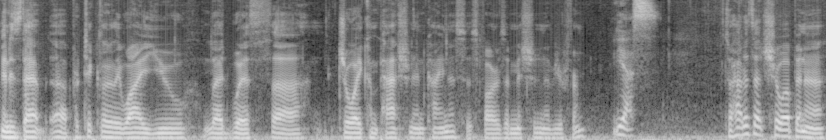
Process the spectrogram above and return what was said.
And is that uh, particularly why you led with uh, joy, compassion, and kindness as far as a mission of your firm? Yes. So how does that show up in a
